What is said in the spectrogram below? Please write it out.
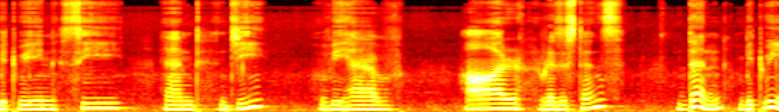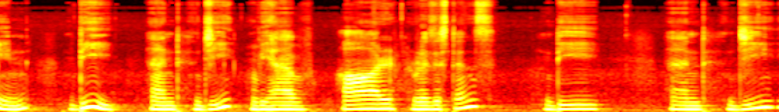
between C and G we have R resistance. Then between D and G we have R resistance. D and G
